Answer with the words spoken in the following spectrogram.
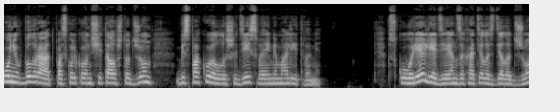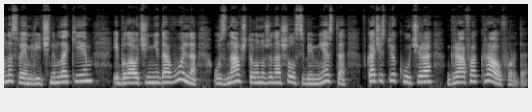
Конюх был рад, поскольку он считал, что Джон беспокоил лошадей своими молитвами. Вскоре леди Энн захотела сделать Джона своим личным лакеем и была очень недовольна, узнав, что он уже нашел себе место в качестве кучера графа Крауфорда.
